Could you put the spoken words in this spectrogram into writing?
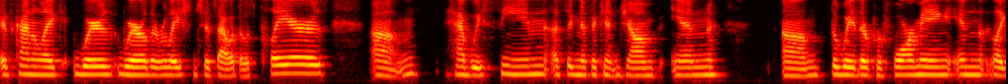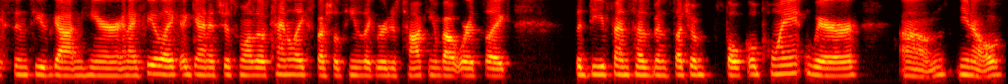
it's kind of like, where's, where are the relationships at with those players? Um, have we seen a significant jump in um, the way they're performing in like since he's gotten here. And I feel like again, it's just one of those kind of like special teams, like we were just talking about, where it's like the defense has been such a focal point where um, you know,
